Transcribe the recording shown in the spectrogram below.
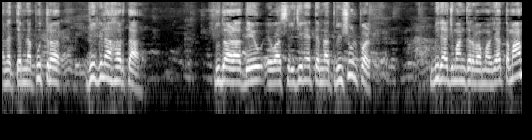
અને તેમના પુત્ર વિઘ્નહર્તા દુદાળા દેવ એવા શ્રીજીને તેમના ત્રિશુલ પર બિરાજમાન કરવામાં આવ્યા. તમામ,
